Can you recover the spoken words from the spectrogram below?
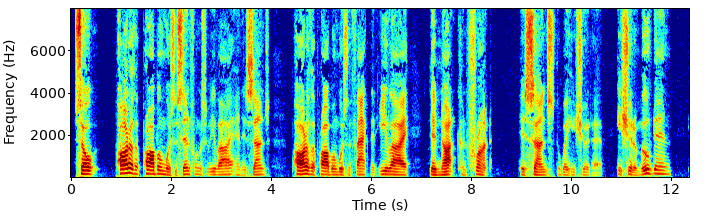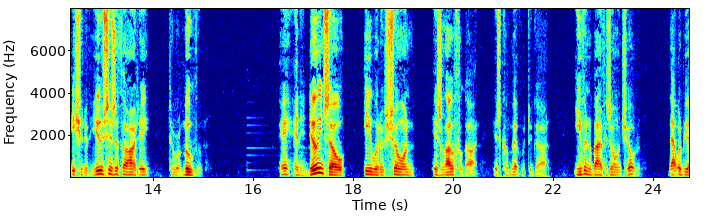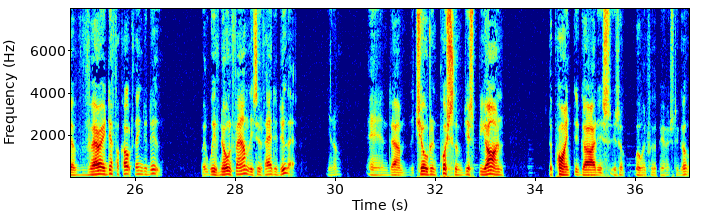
So part of the problem was the sinfulness of Eli and his sons. Part of the problem was the fact that Eli did not confront his sons the way he should have. He should have moved in, he should have used his authority, to remove them. Okay? And in doing so, he would have shown his love for God, his commitment to God, even about his own children. That would be a very difficult thing to do. But we've known families that have had to do that, you know. And um, the children push them just beyond the point that God is, is willing for the parents to go.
